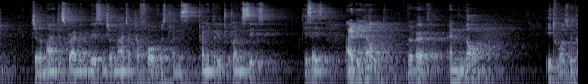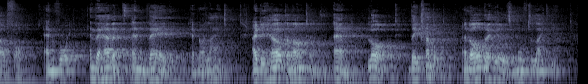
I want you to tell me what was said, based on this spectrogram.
Jeremiah describing this in Jeremiah chapter 4, verse 20, 23 to 26. He says, I beheld the earth, and lo, it was without form and void, and the heavens, and they had no light. I beheld the mountains, and lo, they trembled, and all the hills moved lightly.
